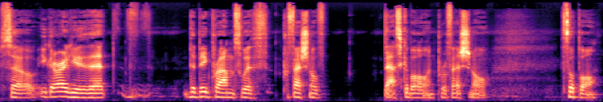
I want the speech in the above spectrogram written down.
So you could argue that the big problems with professional basketball and professional football,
